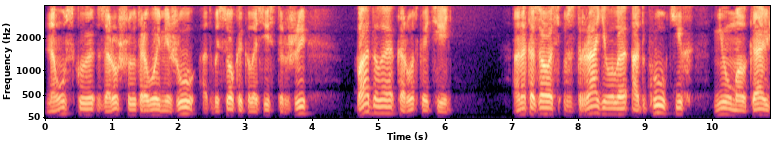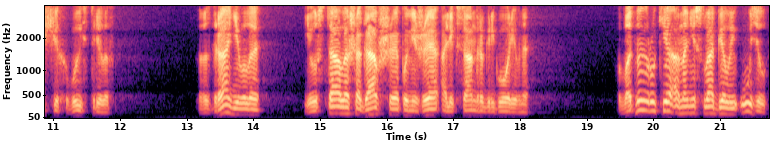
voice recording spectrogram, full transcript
На узкую, заросшую травой межу от высокой колосистой ржи падала короткая тень. Она, казалось, вздрагивала от гулких, неумолкающих выстрелов. Вздрагивала и устала шагавшая по меже Александра Григорьевна. В одной руке она несла белый узел,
